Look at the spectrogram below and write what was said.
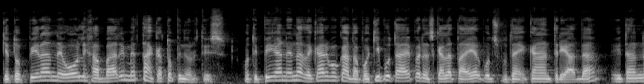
και το πήραν όλοι χαμπάρι μετά, κατόπιν εορτής. Ότι πήγαν ένα δεκάρικο κάτω. Από εκεί που τα έπαιρνες καλά τα AirPods που τα έκαναν 30, ήταν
